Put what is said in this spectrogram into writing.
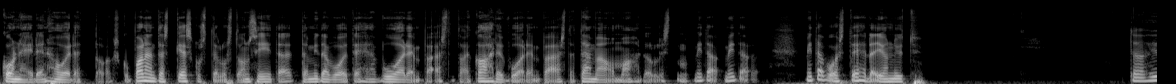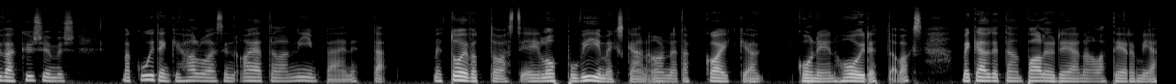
koneiden hoidettavaksi? Kun paljon tästä keskustelusta on siitä, että mitä voi tehdä vuoden päästä tai kahden vuoden päästä, tämä on mahdollista, mutta mitä, mitä, mitä voisi tehdä jo nyt? Tuo on hyvä kysymys. Mä kuitenkin haluaisin ajatella niin päin, että me toivottavasti ei loppu viimekskään anneta kaikkea koneen hoidettavaksi. Me käytetään paljon DNAlla termiä,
